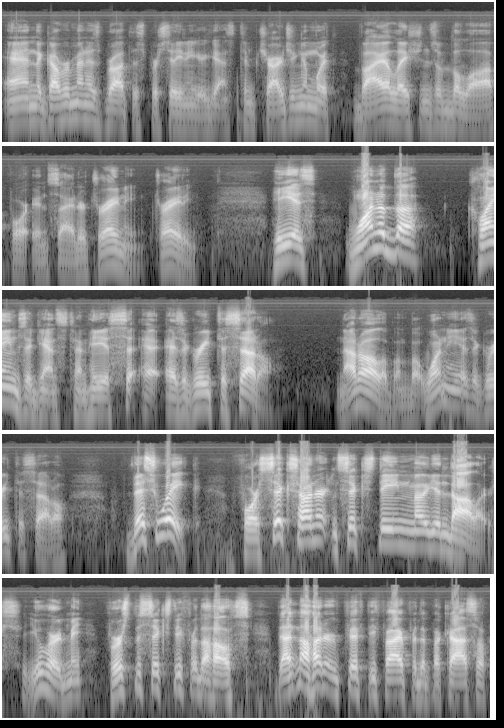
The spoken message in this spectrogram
And the government has brought this proceeding against him, charging him with violations of the law for insider trading. trading. He is one of the claims against him, he has agreed to settle. Not all of them, but one he has agreed to settle this week for $616 million. You heard me. First the 60 for the house, then the 155 for the Picasso.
